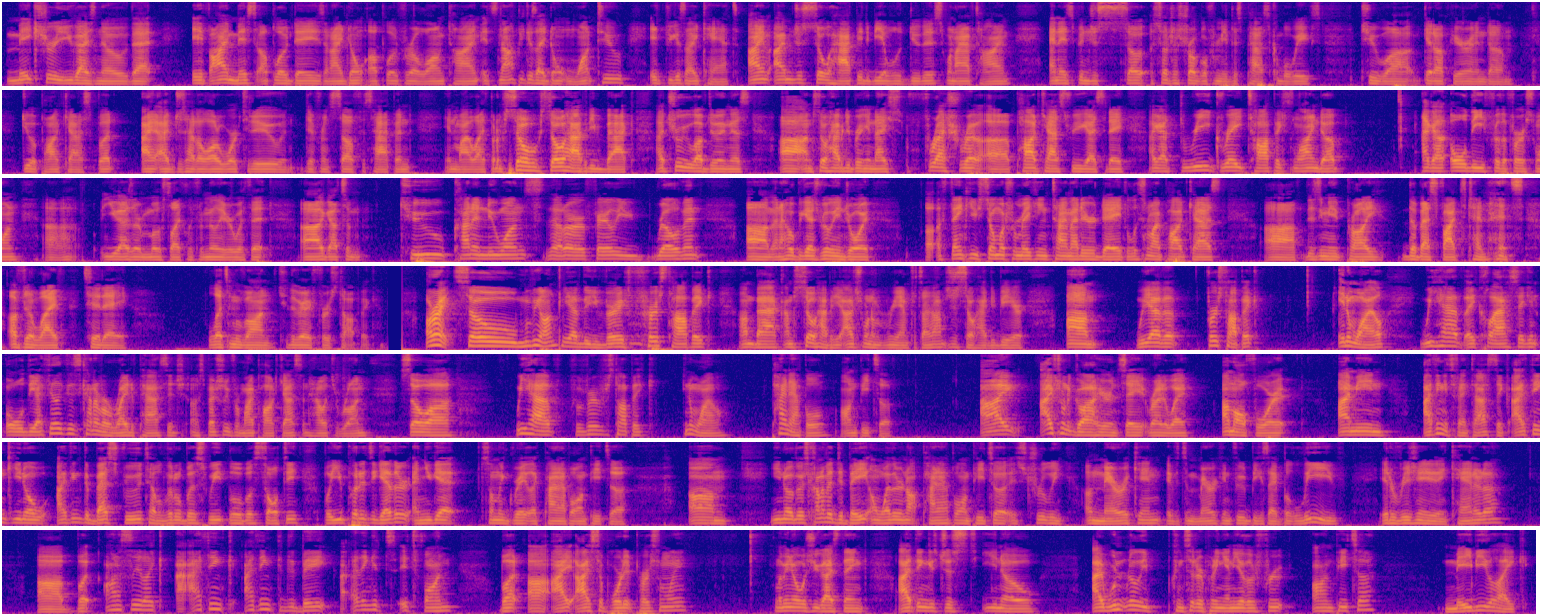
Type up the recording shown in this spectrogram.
make sure you guys know that if I miss upload days and I don't upload for a long time, it's not because I don't want to, it's because I can't. I'm I'm just so happy to be able to do this when I have time, and it's been just so such a struggle for me this past couple weeks to uh, get up here and um, do a podcast. But I, I've just had a lot of work to do and different stuff has happened in my life. But I'm so so happy to be back. I truly love doing this. Uh, I'm so happy to bring a nice fresh uh, podcast for you guys today. I got three great topics lined up. I got oldie for the first one. Uh, you guys are most likely familiar with it. Uh, I got some two kind of new ones that are fairly relevant, um, and I hope you guys really enjoy. Uh, thank you so much for making time out of your day to listen to my podcast. Uh, this is gonna be probably the best five to ten minutes of your life today. Let's move on to the very first topic. All right, so moving on, we have the very first topic. I'm back. I'm so happy. I just want to reemphasize. I'm just so happy to be here. Um, we have a first topic in a while we have a classic and oldie. I feel like this is kind of a rite of passage, especially for my podcast and how it's run. So uh, we have for the very first topic in a while, pineapple on pizza. I I just want to go out here and say it right away. I'm all for it. I mean, I think it's fantastic. I think you know, I think the best foods have a little bit of sweet, a little bit of salty, but you put it together and you get something great like pineapple on pizza. Um, you know, there's kind of a debate on whether or not pineapple on pizza is truly American, if it's American food, because I believe it originated in Canada. Uh, but honestly, like I think I think the debate, I think it's it's fun, but uh, I I support it personally. Let me know what you guys think. I think it's just you know, I wouldn't really consider putting any other fruit on pizza. Maybe like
